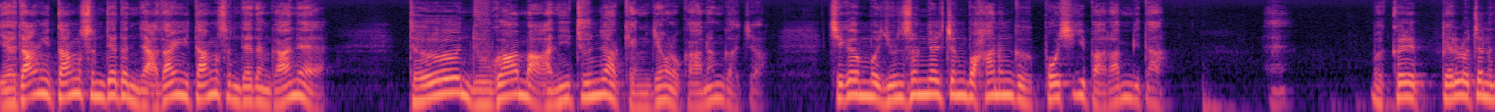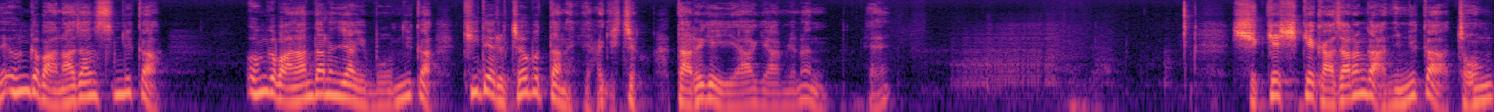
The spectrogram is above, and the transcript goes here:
여당이 당선되든 야당이 당선되든 간에 더 누가 많이 주냐 경쟁으로 가는 거죠. 지금 뭐 윤석열 정부 하는 거 보시기 바랍니다. 예. 뭐 그래 별로 저는 언급 안 하지 않습니까? 언급 안 한다는 이야기 뭡니까? 기대를 접었다는 이야기죠. 다르게 이야기하면은 예. 쉽게 쉽게 가자는 거 아닙니까? 좋은,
